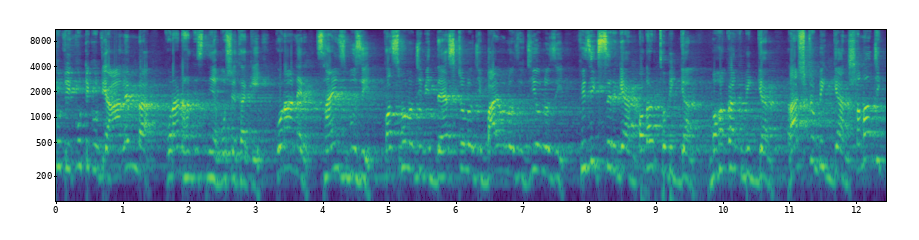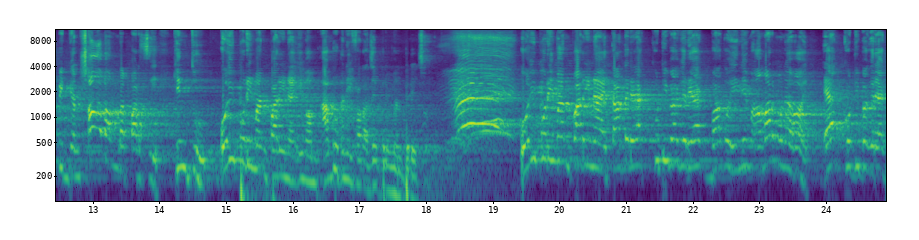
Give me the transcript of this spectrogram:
কোটি কোটি কোটি আলেমরা কোরআন, হাদিস নিয়ে বসে থাকি। কোরআনের সায়েন্স বুঝি কসমোলজি বিদ্যা অ্যাস্ট্রোলজি বায়োলজি জিওলজি ফিজিক্সের জ্ঞান পদার্থ বিজ্ঞান মহাকাশ বিজ্ঞান রাষ্ট্রবিজ্ঞান সামাজিক বিজ্ঞান সব আমরা পারছি, কিন্তু ওই পরিমাণ পারি না ইমাম আবু হানিফারা যে পরিমাণ পেরেছে। ওই পরিমাণ পারি নাই, তাদের এক কোটি ভাগের এক ভাগ ইলিম আমার মনে হয়, এক কোটি ভাগের এক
